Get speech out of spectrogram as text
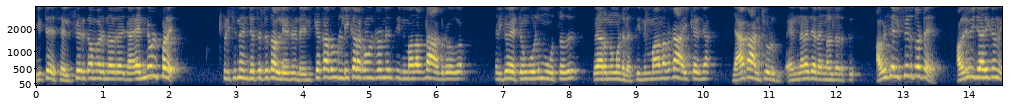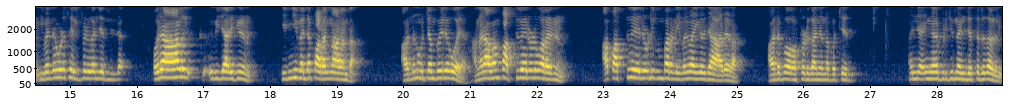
ഈ സെൽഫി എടുക്കാൻ വരുന്നവരെ ഞാൻ എന്നെ ഉൾപ്പെടെ പിടിച്ച് നെഞ്ചത്തിട്ട് തള്ളിയിട്ടുണ്ട്. എനിക്കൊക്കെ അത് ഉള്ളിൽ കിടക്കണോണ്ടാണ് സിനിമാ നടന്റെ ആഗ്രഹം. എനിക്ക് ഏറ്റവും കൂടുതൽ മൂത്തത് വേറെ ഒന്നും കൊണ്ടല്ല. സിനിമാ നടൻ ആയിക്കഴിഞ്ഞാൽ ഞാൻ കാണിച്ചു കൊടുക്കും. എങ്ങനെ ജനങ്ങളുടെ അടുത്ത്. അവർ സെൽഫി എടുത്തോട്ടെ. അവർ വിചാരിക്കണം ഇവന്റെ കൂടെ സെൽഫി എടുക്കാൻ ചെന്നില്ല. ഒരാൾ വിചാരിക്കണാണ് ഇനി ഇവന്റെ പടം കാണണ്ട. അവന്റെ നൂറ്റമ്പത് രൂപ പോയാൽ അങ്ങനെ അവൻ പത്ത് പേരോട് പറയണാണ് ആ പത്ത് പേരോട് ഇവൻ പറഞ്ഞു ഇവൻ ഭയങ്കര ജാടയടാ അവന്റെ ഫോട്ടോ എടുക്കാൻ ചെന്നപ്പോൾ ചെ ഇങ്ങനെ പിടിച്ച് നെഞ്ചത്തിട്ട് തള്ളി.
